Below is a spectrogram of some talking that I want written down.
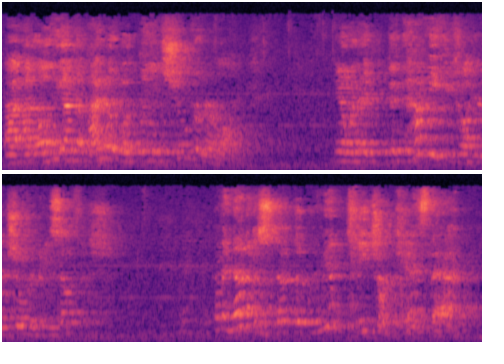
I, I love the. I know what little children are like. You know, they, how many of you taught your children to be selfish? I mean, none of us, we don't teach our kids that.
